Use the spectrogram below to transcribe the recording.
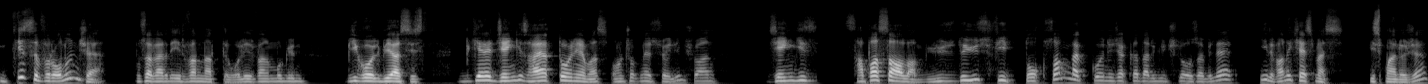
2-0 olunca bu sefer de İrfan'ın attığı gol. İrfan bugün bir gol bir asist. Bir kere Cengiz hayatta oynayamaz. Onu çok net söyleyeyim. Şu an Cengiz sapa sağlam. %100 fit. 90 dakika oynayacak kadar güçlü olsa bile İrfan'ı kesmez İsmail Hoca.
